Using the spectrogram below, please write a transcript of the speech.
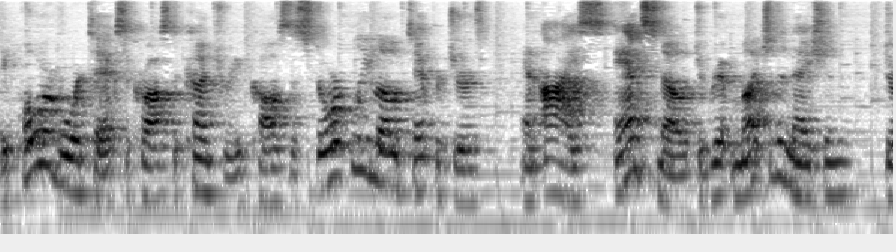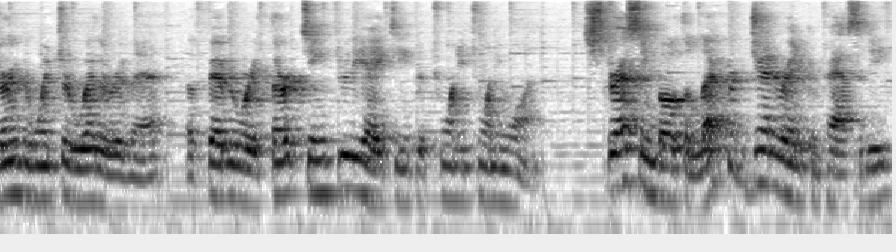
A polar vortex across the country caused historically low temperatures and ice and snow to grip much of the nation during the winter weather event of February 13th through the 18th of 2021, stressing both electric generating capacity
